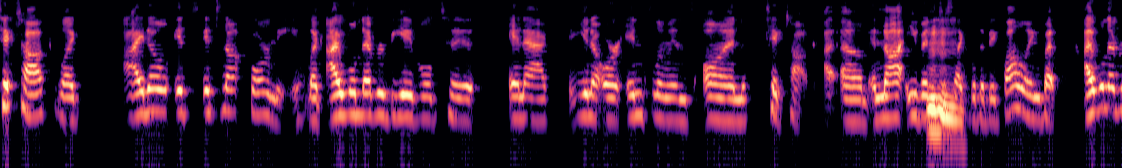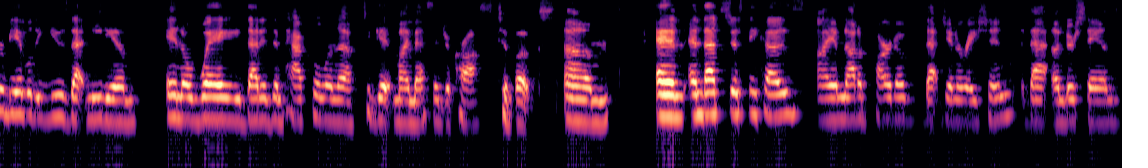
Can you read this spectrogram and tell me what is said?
TikTok, like I don't it's it's not for me. Like I will never be able to enact, you know, or influence on TikTok. Um and not even mm-hmm. just like with a big following, but I will never be able to use that medium in a way that is impactful enough to get my message across to folks. Um, and and that's just because I am not a part of that generation that understands,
